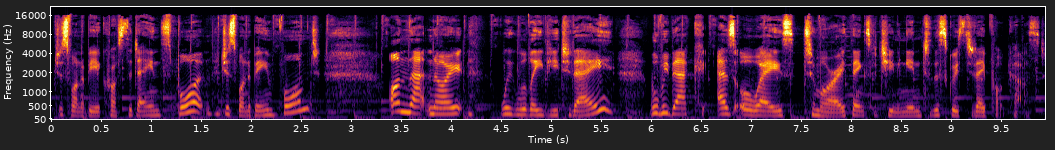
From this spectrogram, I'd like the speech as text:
just want to be across the day in sport, who just want to be informed. On that note, we will leave you today. We'll be back as always tomorrow. Thanks for tuning in to the Squiz Today podcast.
